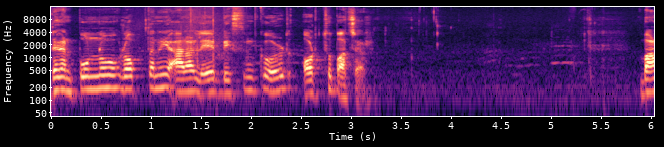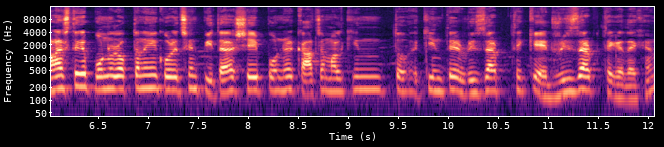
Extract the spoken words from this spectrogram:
দেখেন, পণ্য রপ্তানির আড়ালে বেক্সিম কোড অর্থ পাচার। বাংলাদেশ থেকে পণ্য রপ্তানি করেছেন পিতা, সেই পণ্যের কাঁচামাল কিনতে কিনতে রিজার্ভ থেকে রিজার্ভ থেকে দেখেন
